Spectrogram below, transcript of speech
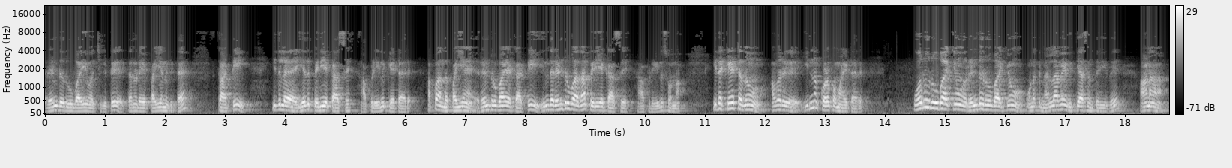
ரெண்டு ரூபாயும் வச்சுக்கிட்டு தன்னுடைய பையனுக்கிட்ட காட்டி இதில் எது பெரிய காசு? அப்படின்னு கேட்டார். அப்போ அந்த பையன் ரெண்டு ரூபாயை காட்டி இந்த ரெண்டு ரூபாய் தான் பெரிய காசு அப்படின்னு சொன்னான். இதை கேட்டதும் அவர் இன்னும் குழப்பமாயிட்டாரு. ஒரு ரூபாய்க்கும் ரெண்டு ரூபாய்க்கும் உனக்கு நல்லாவே வித்தியாசம் தெரியுது. ஆனால்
